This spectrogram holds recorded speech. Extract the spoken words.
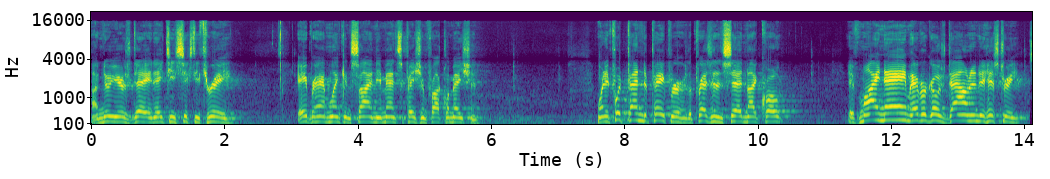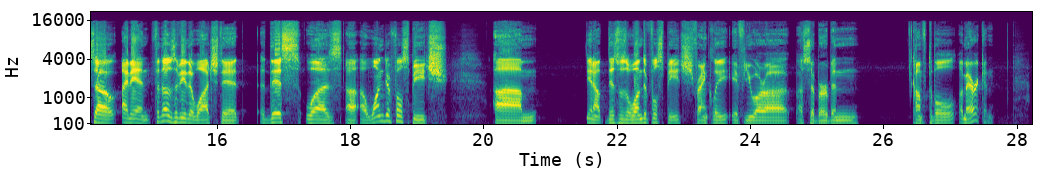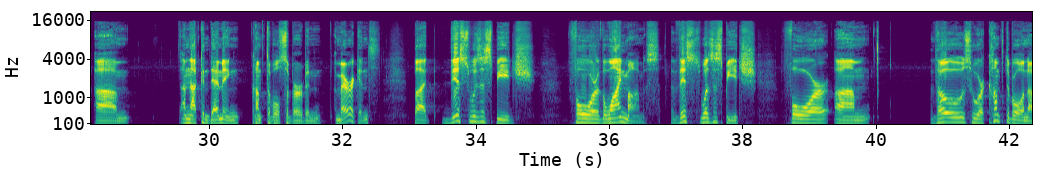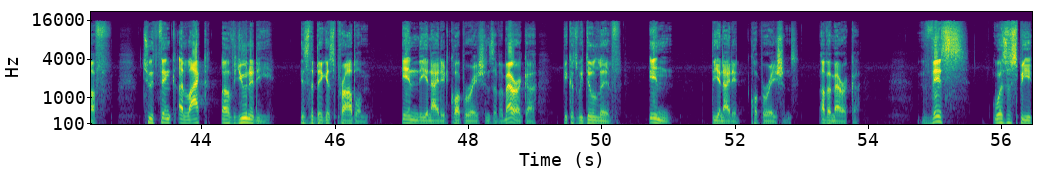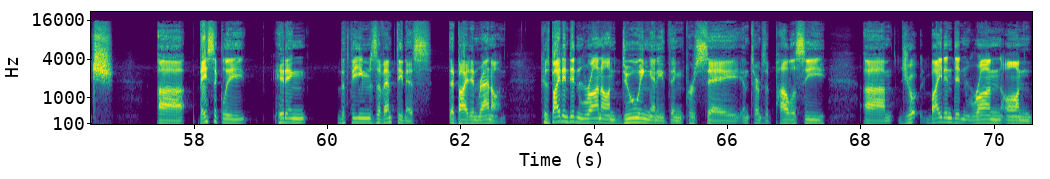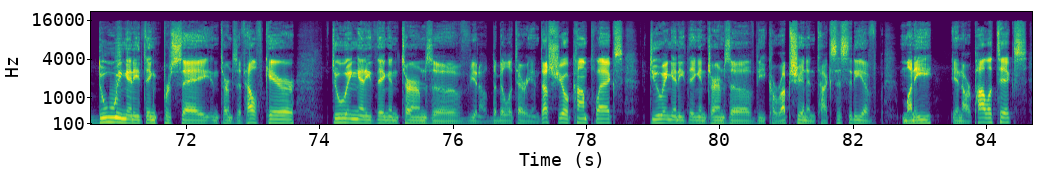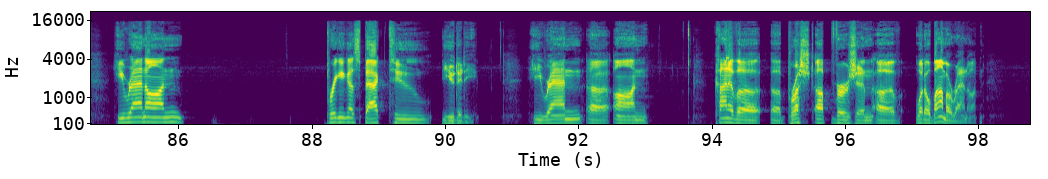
on New Year's Day in 1863, Abraham Lincoln signed the Emancipation Proclamation. When he put pen to paper, the president said, and I quote, if my name ever goes down into history. So, I mean, for those of you that watched it, this was a, a wonderful speech. Um, you know, this was a wonderful speech, frankly, if you are a, a suburban, comfortable American. Um, I'm not condemning comfortable suburban Americans, but this was a speech for the wine moms. This was a speech for um, those who are comfortable enough to think a lack of unity is the biggest problem in the United Corporations of America because we do live in the United Corporations of America. This was a speech uh, basically hitting the themes of emptiness that Biden ran on. Because Biden didn't run on doing anything per se in terms of policy um, Joe, Biden didn't run on doing anything per se in terms of health care, doing anything in terms of, you know, the military industrial complex, doing anything in terms of the corruption and toxicity of money in our politics. He ran on bringing us back to unity. He ran uh, on kind of a, a brushed up version of what Obama ran on.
